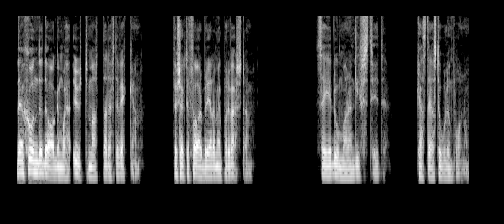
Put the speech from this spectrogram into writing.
Den sjunde dagen var jag utmattad efter veckan. Försökte förbereda mig på det värsta. Säger domaren livstid. Kastar jag stolen på honom.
